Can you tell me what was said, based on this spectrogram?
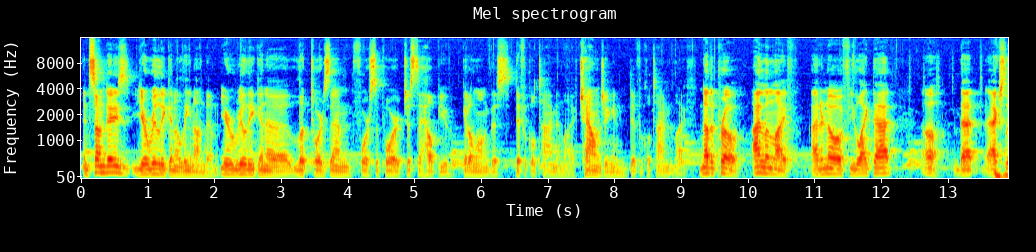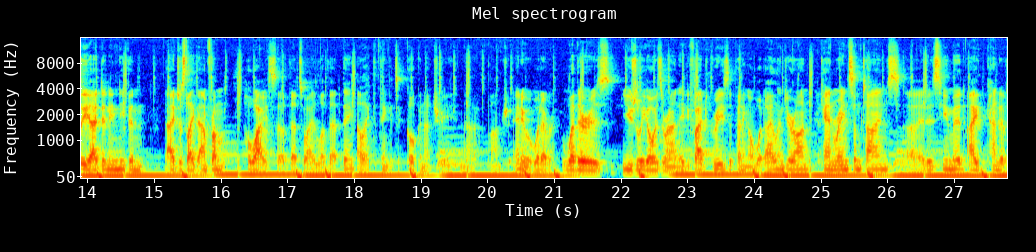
And some days you're really gonna lean on them. You're really gonna look towards them for support just to help you get along this difficult time in life, challenging and difficult time in life. Another pro, island life. I don't know if you like that. Oh, that actually I didn't even I just like, I'm from Hawaii, so that's why I love that thing. I like to think it's a coconut tree, not a palm tree. Anyway, whatever. Weather is usually always around 85 degrees, depending on what island you're on. Can rain sometimes, uh, it is humid. I kind of,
